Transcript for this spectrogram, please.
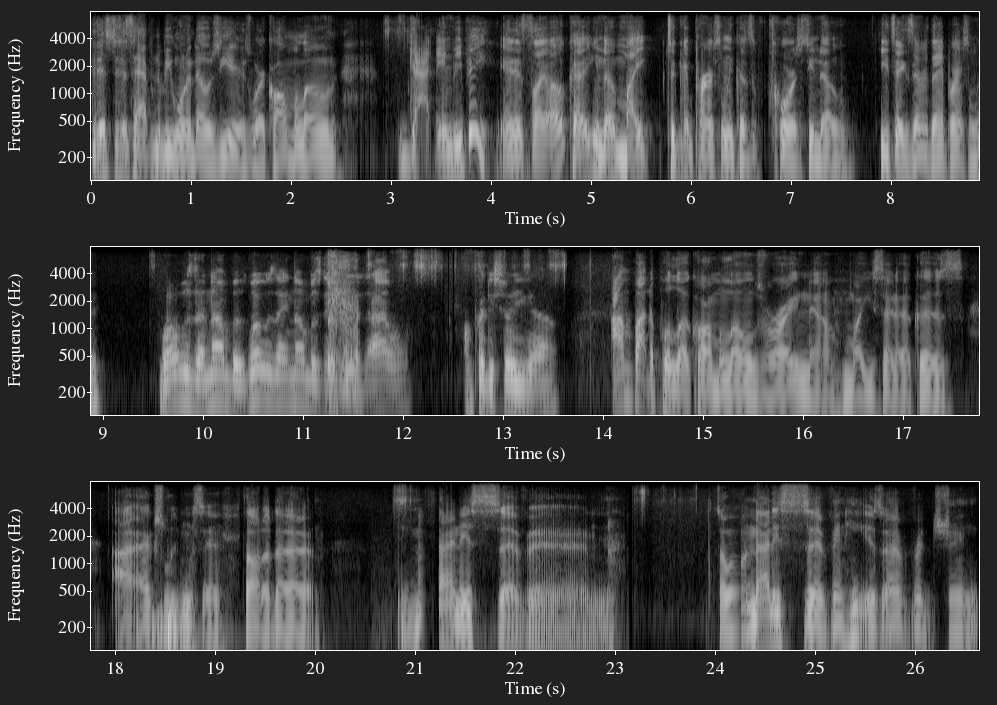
This just happened to be one of those years where Karl Malone got the MVP, and it's like okay, you know, Mike took it personally because of course you know he takes everything personally. What was the numbers? What was their numbers this year? I, I'm pretty sure you got. I'm about to pull up Karl Malone's right now. Why you say that? Because I actually, me see, thought of that. 97. So in 97, he is averaging,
